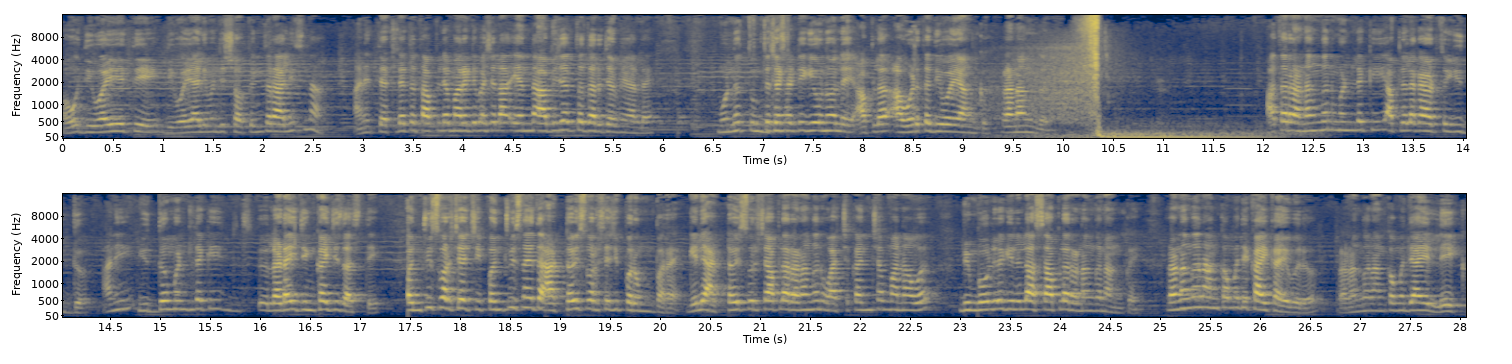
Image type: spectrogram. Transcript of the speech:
अहो दिवाळी येते. दिवाळी आली म्हणजे शॉपिंग तर आलीच ना. आणि त्यातल्या त्यात आपल्या मराठी भाषेला यंदा अभिजातचा दर्जा मिळालाय. म्हणून तुमच्यासाठी घेऊन आलंय आपला आवडता दिवाळी अंक रणांगण. आता रणांगण म्हटलं की आपल्याला काय वाटतं? युद्ध. आणि युद्ध म्हटलं की लढाई जिंकायचीच असते. पंचवीस वर्षाची पंचवीस नाही तर अठ्ठावीस वर्षाची परंपरा आहे. गेली अठ्ठावीस वर्ष आपला रणांगण वाचकांच्या मनावर बिंबवलं गेलेलं असा आपला रणांगण अंक आहे. रणांगण अंकामध्ये काय काय बरं? रणांगण अंकामध्ये आहे लेख.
